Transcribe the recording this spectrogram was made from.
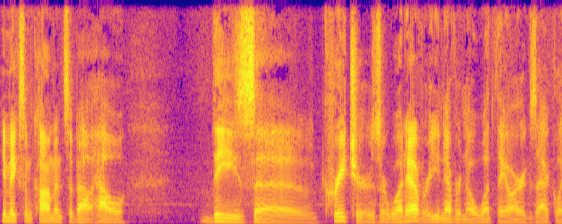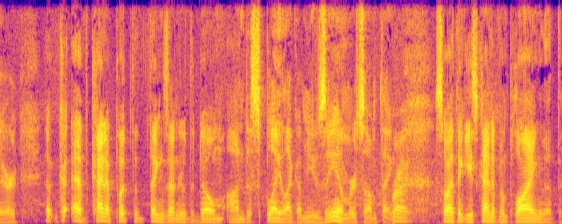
He makes some comments about how these uh, creatures or whatever, you never know what they are exactly, or have kind of put the things under the dome on display like a museum or something. Right. So I think he's kind of implying that the,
